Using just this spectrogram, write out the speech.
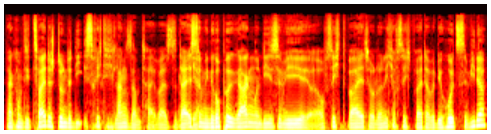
dann kommt die zweite Stunde, die ist richtig langsam teilweise. Da ist Ja. irgendwie eine Gruppe gegangen und die ist irgendwie auf Sichtweite oder nicht auf Sichtweite, aber die holst du wieder.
